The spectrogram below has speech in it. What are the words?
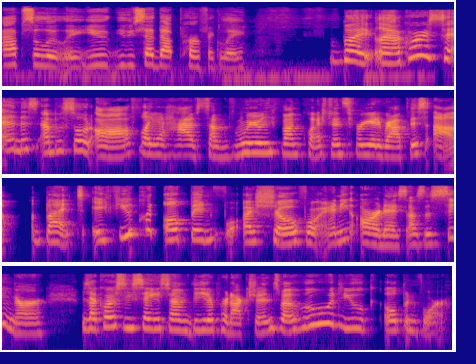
Absolutely. You you said that perfectly. But like, of course, to end this episode off, like I have some really fun questions for you to wrap this up. But if you could open for a show for any artist as a singer, because of course you sang some theater productions, but who would you open for?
